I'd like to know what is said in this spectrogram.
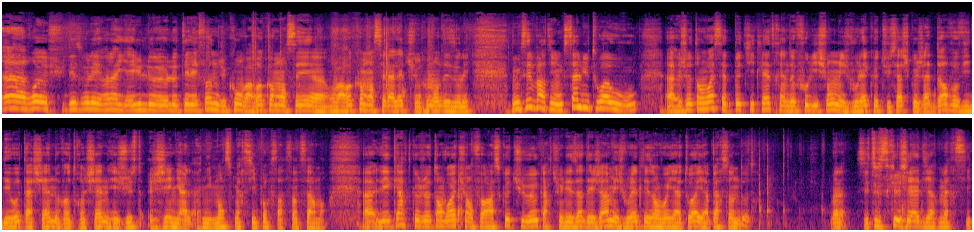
Ah re, je suis désolé, voilà, il y a eu le, téléphone, du coup on va recommencer, euh, on va recommencer la lettre, je suis vraiment désolé. Donc c'est parti, donc salut toi ou vous, euh, je t'envoie cette petite lettre, rien de folichon, mais je voulais que tu saches que j'adore vos vidéos, ta chaîne, votre chaîne est juste géniale, un immense merci pour ça, sincèrement. Euh, les cartes que je t'envoie, tu en feras ce que tu veux, car tu les as déjà, mais je voulais te les envoyer à toi et à personne d'autre. Voilà, c'est tout ce que j'ai à dire, merci.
